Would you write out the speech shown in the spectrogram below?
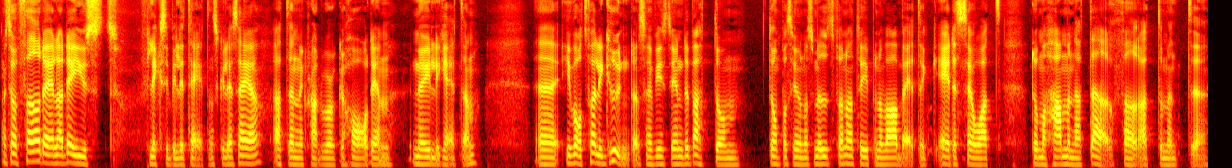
Alltså fördelar det är just flexibiliteten skulle jag säga. Att en crowdworker har den möjligheten. Eh, I vart fall i grunden. Sen finns det en debatt om de personer som utför den här typen av arbete. Är det så att de har hamnat där för att de inte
